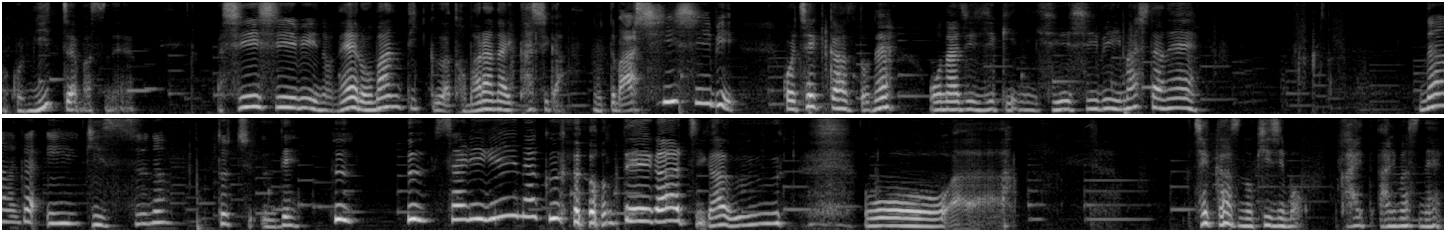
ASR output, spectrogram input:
ー。これ見入っちゃいますね。CCB のね、ロマンティックが止まらない歌詞が載ってます。CCB。これチェッカーズとね、同じ時期に CCB いましたね。長いキスの途中で、ふ、ふ、さりげなく 音程が違う。おー、チェッカーズの記事も書いてありますね。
